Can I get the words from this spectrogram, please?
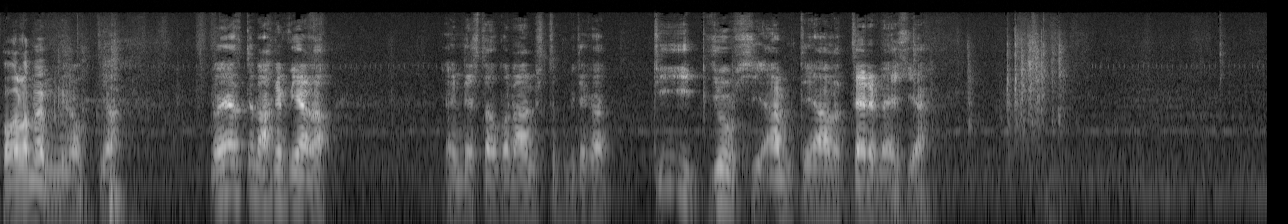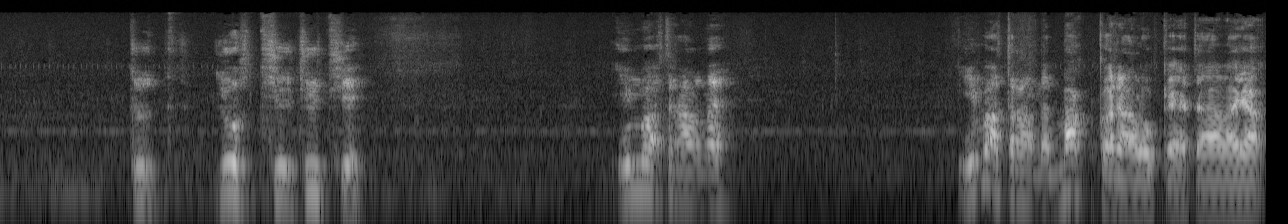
Kolme minuuttia. No jatketaan vielä. En tiedä onko nähnyt sitten mitenkään Deep Jussi MTAlle terveisiä. Just Jutsi. Imatralle. Imatralle makkara lukee täällä ja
